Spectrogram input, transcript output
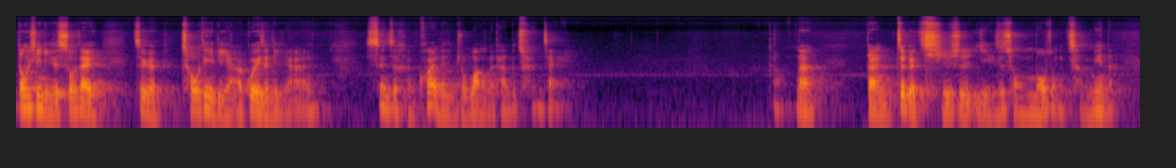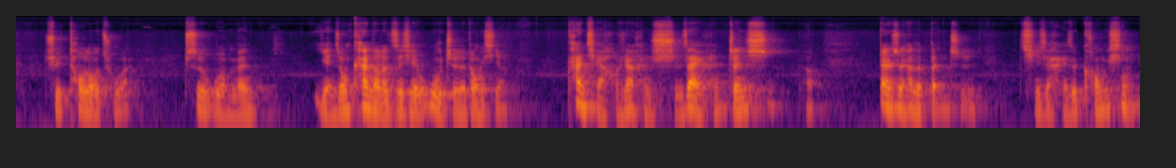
东西你是收在这个抽屉里啊、柜子里啊，甚至很快的你就忘了它的存在。好，那但这个其实也是从某种层面呢，去透露出啊，是我们眼中看到的这些物质的东西啊，看起来好像很实在、很真实啊，但是它的本质其实还是空性。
